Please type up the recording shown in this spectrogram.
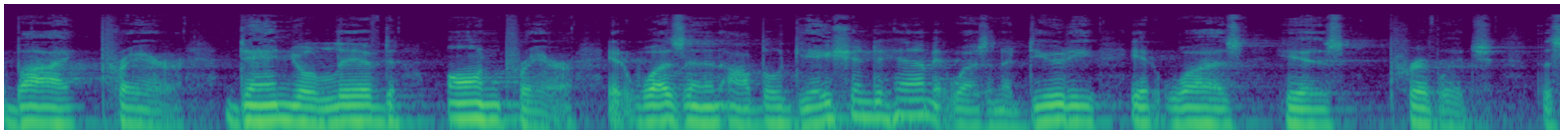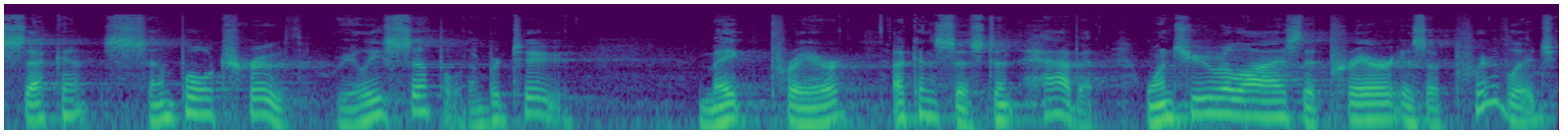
by prayer. Daniel lived on prayer. It wasn't an obligation to him, it wasn't a duty, it was his privilege. The second simple truth, really simple, number two Make prayer a consistent habit. Once you realize that prayer is a privilege,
